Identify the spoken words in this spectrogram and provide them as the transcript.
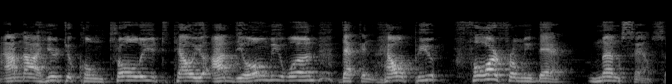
I'm not here to control you, to tell you I'm the only one that can help you. Far from me that nonsense.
